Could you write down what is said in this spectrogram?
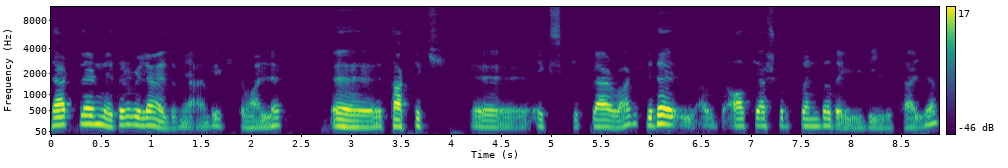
Dertleri nedir bilemedim yani büyük ihtimalle e, taktik e, eksiklikler var. Bir de alt yaş gruplarında da iyi değil İtalya.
